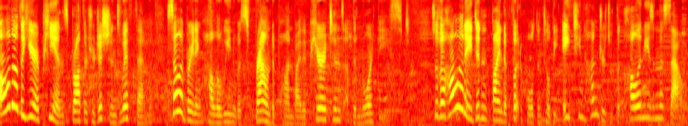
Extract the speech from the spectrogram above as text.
Although the Europeans brought their traditions with them, celebrating Halloween was frowned upon by the Puritans of the Northeast. So the holiday didn't find a foothold until the 1800s with the colonies in the South.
